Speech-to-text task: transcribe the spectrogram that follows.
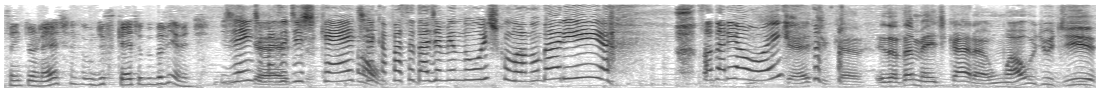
sem internet, um disquete do Deviante. Gente, mas o Disquete. disquete, Não. a capacidade é minúscula, não daria. Só daria oi. Cat, cara. Exatamente, cara. Um áudio de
